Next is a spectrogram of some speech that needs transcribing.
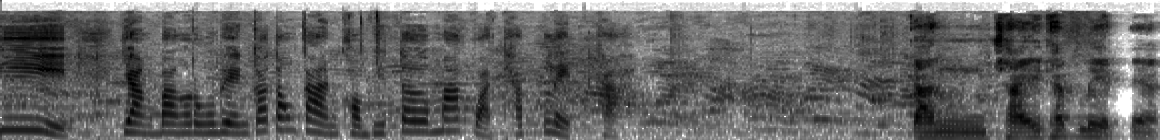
ที่ อย่างบางโรงเรียนก็ต้องการคอมพิวเตอร์มากกว่าแท็บเล็ตค่ะ การใช้แท็บเล็ตเนี่ย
